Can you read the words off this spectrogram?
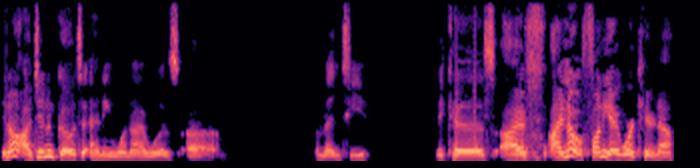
You know, I didn't go to any when I was um, a mentee because I I know funny I work here now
